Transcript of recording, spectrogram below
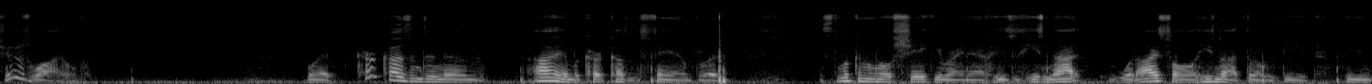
shit is wild. But Kirk Cousins and them, I am a Kirk Cousins fan, but it's looking a little shaky right now. He's he's not what I saw. He's not throwing deep. He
